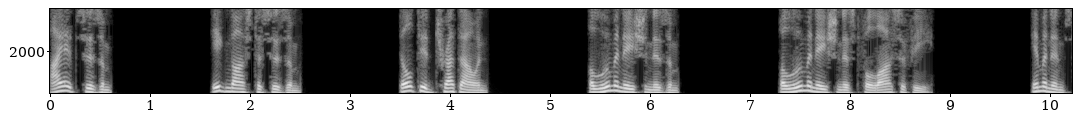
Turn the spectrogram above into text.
Ietsism Ignosticism Illtyd Trethowan Illuminationism Illuminationist philosophy Immanence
